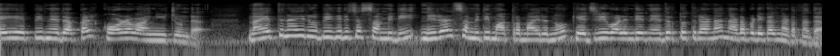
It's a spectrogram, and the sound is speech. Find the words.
എ എ പി നേതാക്കൾ കോഴ വാങ്ങിയിട്ടുണ്ട്. നയത്തിനായി രൂപീകരിച്ച സമിതി നിഴൽ സമിതി മാത്രമായിരുന്നു കേജ്രിവാളിന്റെ നേതൃത്വത്തിലാണ് നടപടികൾ നടന്നത്.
